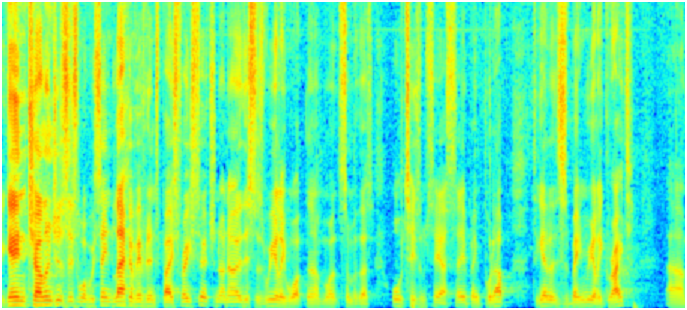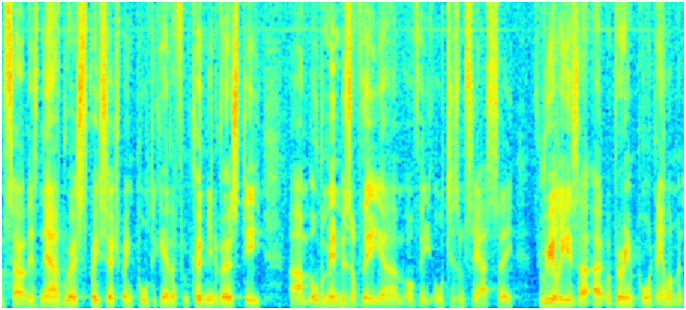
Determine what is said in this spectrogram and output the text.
Again, challenges is what we've seen lack of evidence based research, and I know this is really what, um, what some of the autism CRC have been put up together. This has been really great. Um, so there's now research being pulled together from Curtin University, um, all the members of the, um, of the Autism CRC. It really is a, a, very important element.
